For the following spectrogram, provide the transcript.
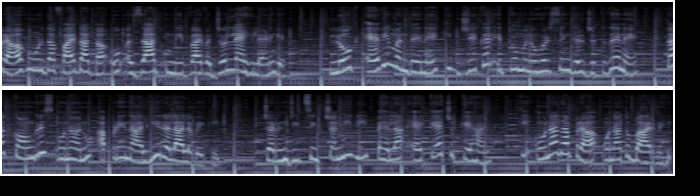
ਭਰਾ ਹੋਣ ਦਾ ਫਾਇਦਾ ਤਾਂ ਉਹ ਆਜ਼ਾਦ ਉਮੀਦਵਾਰ ਵਜੋਂ ਲੈ ਹੀ ਲੈਣਗੇ। ਲੋਕ ਇਹ ਵੀ ਮੰਨਦੇ ਨੇ ਕਿ ਜੇਕਰ ਇਥੋਂ ਮਨੋਹਰ ਸਿੰਘ ਗਿੱਲ ਜਿੱਤਦੇ ਨੇ ਤਾਂ ਕਾਂਗਰਸ ਉਹਨਾਂ ਨੂੰ ਆਪਣੇ ਨਾਲ ਹੀ ਰਲਾ ਲਵੇਗੀ। ਚਰਨਜੀਤ ਸਿੰਘ ਚੰਨੀ ਵੀ ਪਹਿਲਾਂ ਇਹ ਕਹਿ ਚੁੱਕੇ ਹਨ ਕਿ ਉਹਨਾਂ ਦਾ ਭਰਾ ਉਹਨਾਂ ਤੋਂ ਬਾਹਰ ਨਹੀਂ।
